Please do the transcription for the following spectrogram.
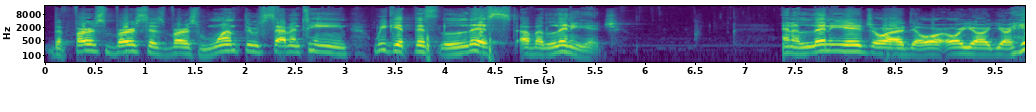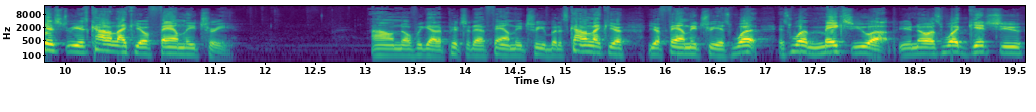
the first verses, verse 1 through 17, we get this list of a lineage. And a lineage or, or, or your, your history is kind of like your family tree. I don't know if we got a picture of that family tree, but it's kind of like your, your family tree. It's what, it's what makes you up. You know, it's what gets you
